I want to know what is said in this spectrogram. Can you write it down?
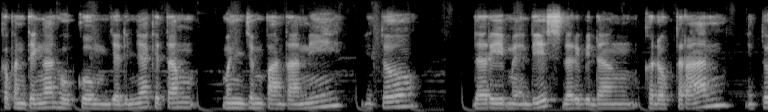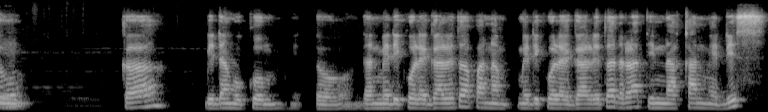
kepentingan hukum. Jadinya kita menjembatani itu dari medis, dari bidang kedokteran itu Hmm. ke bidang hukum gitu. Dan mediko-legal itu apa? Nah, mediko-legal itu adalah tindakan medis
